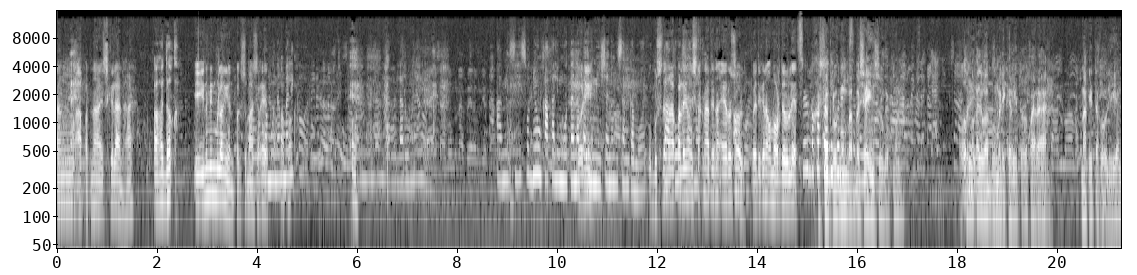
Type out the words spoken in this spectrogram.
Ng apat na iskilan, ha? Ah, Dok. Iinumin mo lang yun pag sumasakit. Huwag ka munang malikot. Laro-laro ngayon. Ah, Mrs., huwag niyo kakalimutan na Tony. painumin siya ng isang gamot. Ubus na nga pala yung stock natin ng aerosol. Pwede ka na umorder ulit. Sir, baka Basta pwede ko huwag na mong babasahin yung sugat mo. At Okay. sa makalawa, bumalik ka rito para makita ko uli yan.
